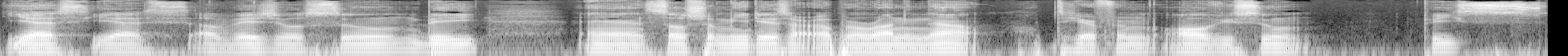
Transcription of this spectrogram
Yes, yes, a visual soon be. And social medias are up and running now. Hope to hear from all of you soon. Peace.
